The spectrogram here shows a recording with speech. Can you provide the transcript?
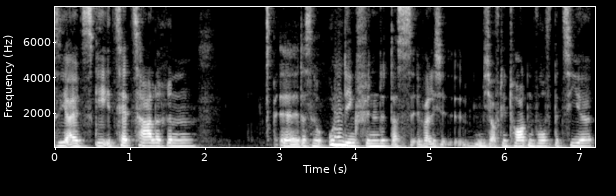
sie als GEZ-Zahlerin das ein Unding findet, dass, weil ich mich auf den Tortenwurf beziehe,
